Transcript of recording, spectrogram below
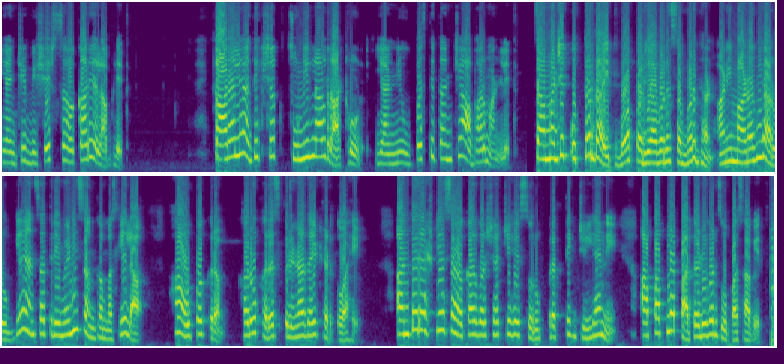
यांचे विशेष सहकार्य लाभलेत. कार्यालय अधीक्षक चुनीलाल राठोड यांनी उपस्थितांचे आभार मानलेत. सामाजिक उत्तरदायित्व पर्यावरण संवर्धन आणि मानवी आरोग्य यांचा त्रिवेणी संगम असलेला हा उपक्रम खरोखरच प्रेरणादायी ठरतो आहे. आंतरराष्ट्रीय सहकार वर्षाचे हे स्वरूप प्रत्येक जिल्ह्याने आपापल्या पातळीवर जोपासावेत.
